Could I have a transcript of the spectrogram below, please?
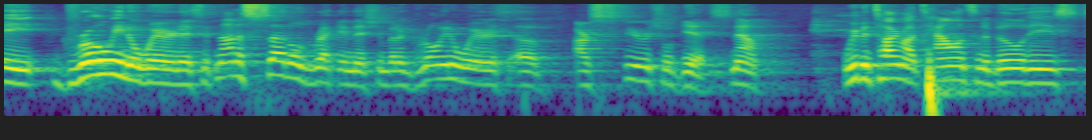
a growing awareness, if not a settled recognition, but a growing awareness of our spiritual gifts. Now, we've been talking about talents and abilities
